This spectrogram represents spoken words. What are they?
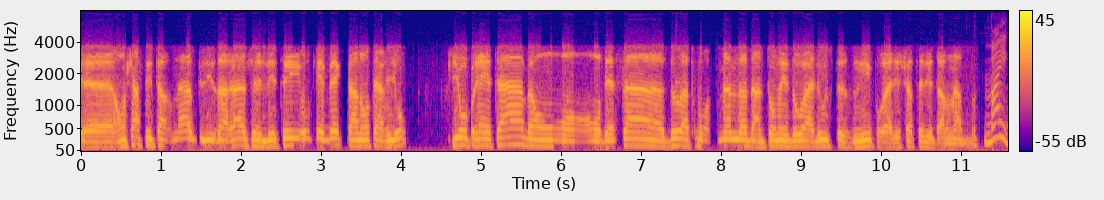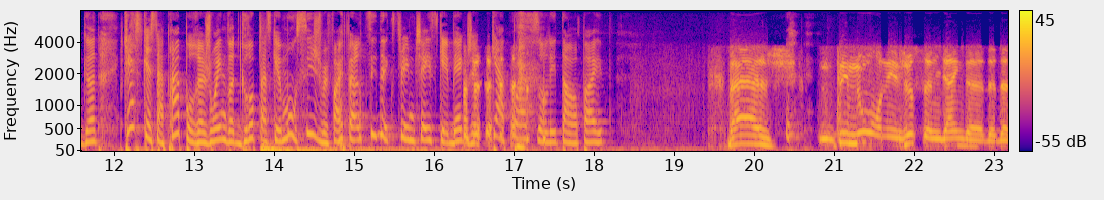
Euh, on chasse les tornades puis les orages l'été au Québec et en Ontario. Puis au printemps, ben, on, on descend deux à trois semaines là, dans le tornado à aux États-Unis pour aller chasser les tornades. My God. Qu'est-ce que ça prend pour rejoindre votre groupe? Parce que moi aussi, je veux faire partie d'Extreme Chase Québec. Je capote sur les tempêtes. Ben, tu sais, nous, on est juste une gang de, de, de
